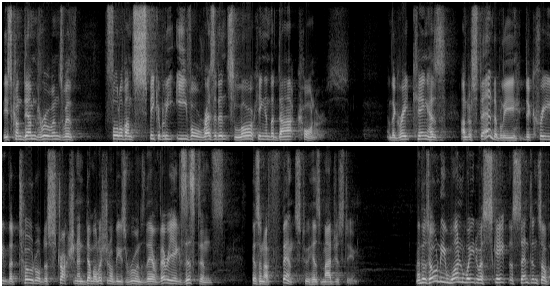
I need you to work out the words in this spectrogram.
These condemned ruins with full of unspeakably evil residents lurking in the dark corners. And the great king has understandably decreed the total destruction and demolition of these ruins. Their very existence is an offense to his majesty. And there's only one way to escape the sentence of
